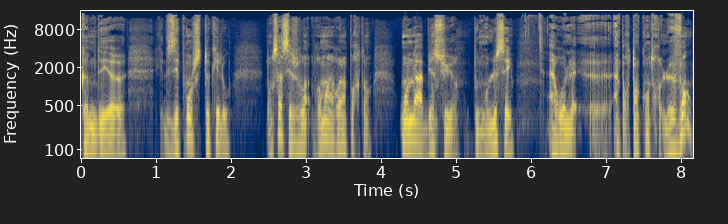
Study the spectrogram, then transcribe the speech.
comme des euh, des éponges stocker l'eau. Donc ça, c'est vraiment un rôle important. On a, bien sûr, tout le monde le sait, un rôle euh, important contre le vent.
